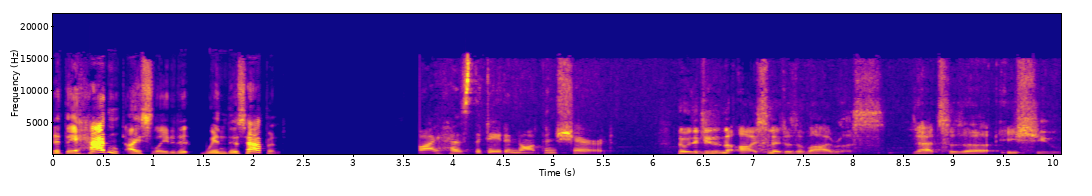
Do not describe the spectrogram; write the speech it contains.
that they hadn't isolated it when this happened. Why has the data not been shared? No, they didn't isolate the virus. That's the issue.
